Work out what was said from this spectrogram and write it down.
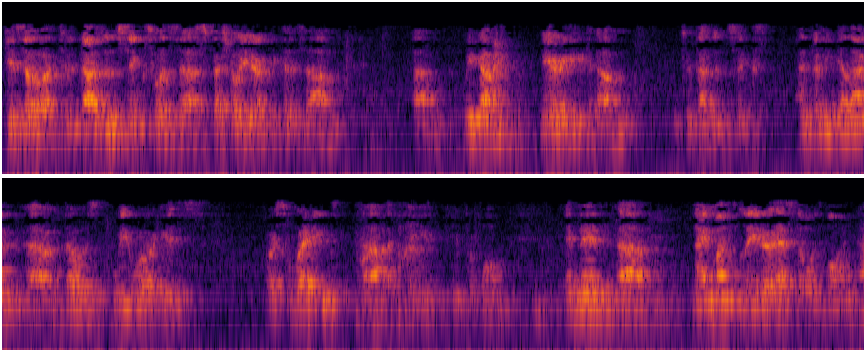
Okay, so uh, 2006 was a special year because um, um, we got married um, in 2006. Anthony Galan, uh, that was we were his first wedding uh, that he, he, performed, and then uh, nine months later Esther was born. So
